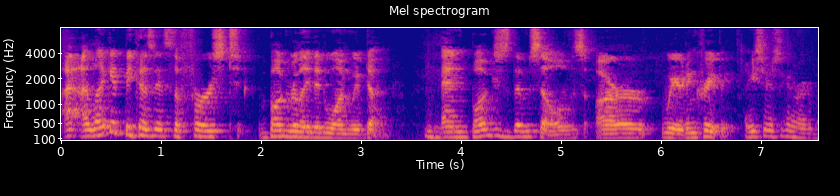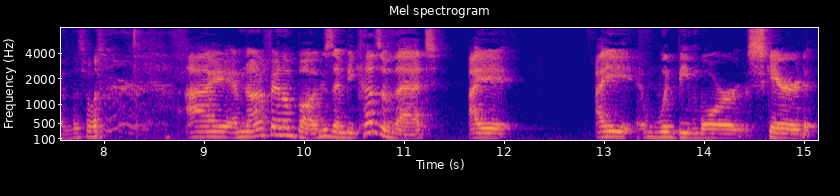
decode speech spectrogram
I, I like it because it's the first bug related one we've done. And bugs themselves are weird and creepy. Are you seriously going to recommend this one? I am not a fan of bugs, and because of that, I I would be more scared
